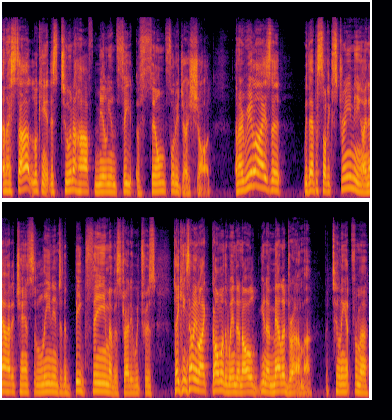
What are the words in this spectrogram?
And I start looking at this two and a half million feet of film footage I shot. And I realized that with episodic streaming, I now had a chance to lean into the big theme of Australia, which was taking something like Gone with the Wind, an old, you know, melodrama, but telling it from a,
